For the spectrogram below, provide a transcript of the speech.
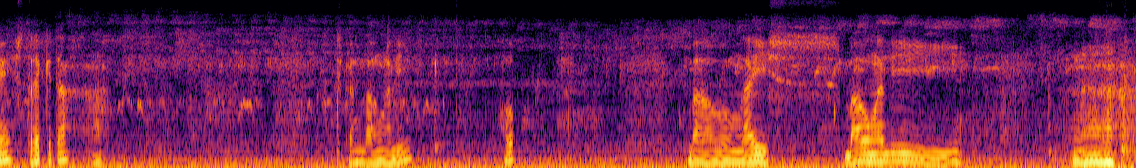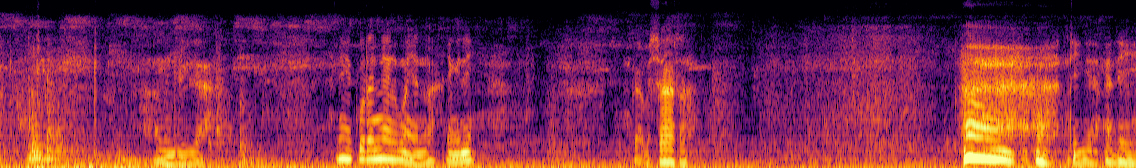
oke okay, strike kita. Nah. ikan baung lagi. Hop. Baung lais baung lagi. Nah. Alhamdulillah. Ini ukurannya lumayan lah yang ini. Agak besar. Ah, tiga kali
